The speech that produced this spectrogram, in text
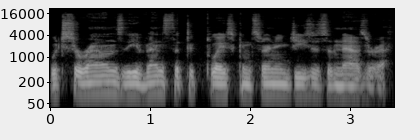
which surrounds the events that took place concerning Jesus of Nazareth.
